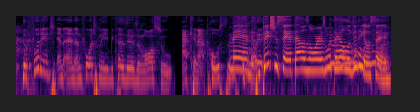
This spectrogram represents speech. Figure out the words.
Look, the footage, and, and unfortunately, because there's a lawsuit, I cannot post the Man, pictures say a thousand words. What the hell a video say?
